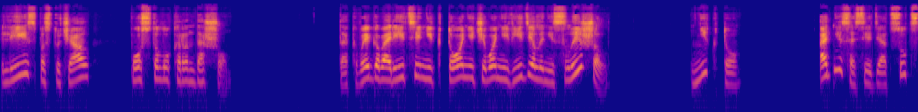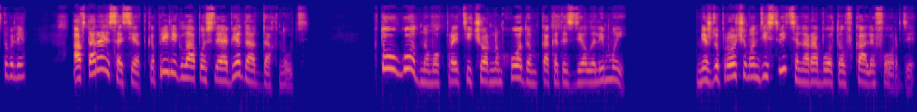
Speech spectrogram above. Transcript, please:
Лис постучал по столу карандашом. — Так вы говорите, никто ничего не видел и не слышал? — Никто. Одни соседи отсутствовали, а вторая соседка прилегла после обеда отдохнуть. Кто угодно мог пройти черным ходом, как это сделали мы. Между прочим, он действительно работал в Калифорде.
